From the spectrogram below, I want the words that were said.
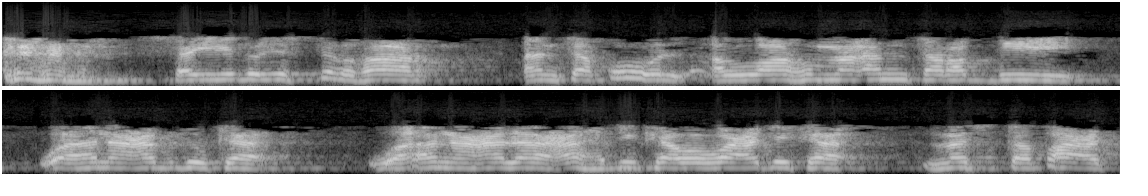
سيد الاستغفار أن تقول اللهم أنت ربي وأنا عبدك. وأنا على عهدك ووعدك ما استطعت.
